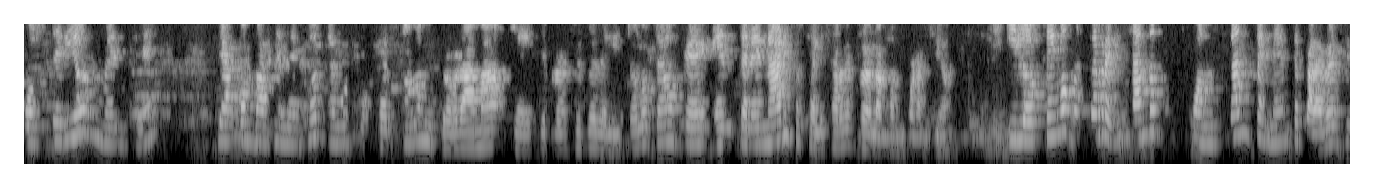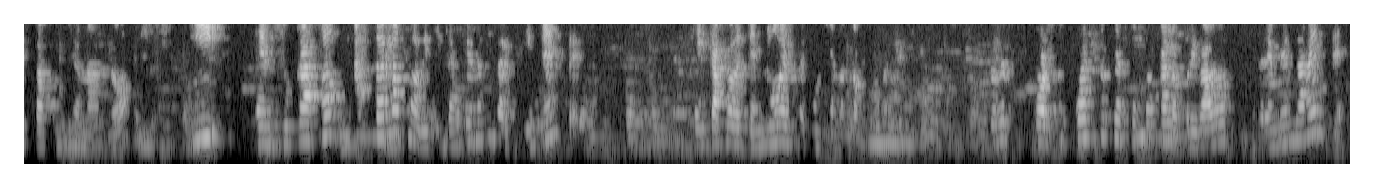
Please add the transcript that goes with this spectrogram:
Posteriormente, ya con base en eso, tengo que hacer todo mi programa de, de, prevención de delito. Lo tengo que entrenar y socializar dentro de la corporación. Y lo tengo que estar revisando constantemente para ver si está funcionando y en su caso hacer las modificaciones pertinentes en caso de que no esté funcionando como este Entonces, por supuesto que esto toca lo privado tremendamente.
